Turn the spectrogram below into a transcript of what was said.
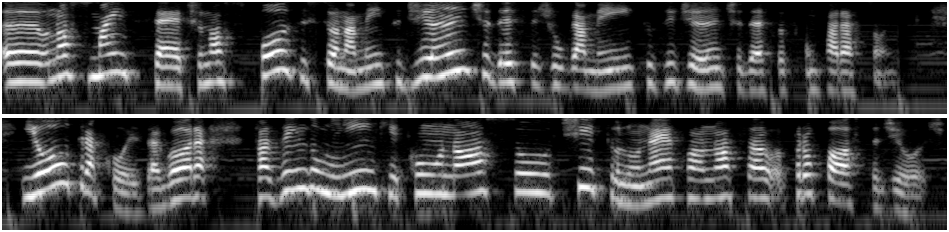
uh, o nosso mindset, o nosso posicionamento diante desses julgamentos e diante dessas comparações. E outra coisa, agora fazendo um link com o nosso título, né, com a nossa proposta de hoje.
